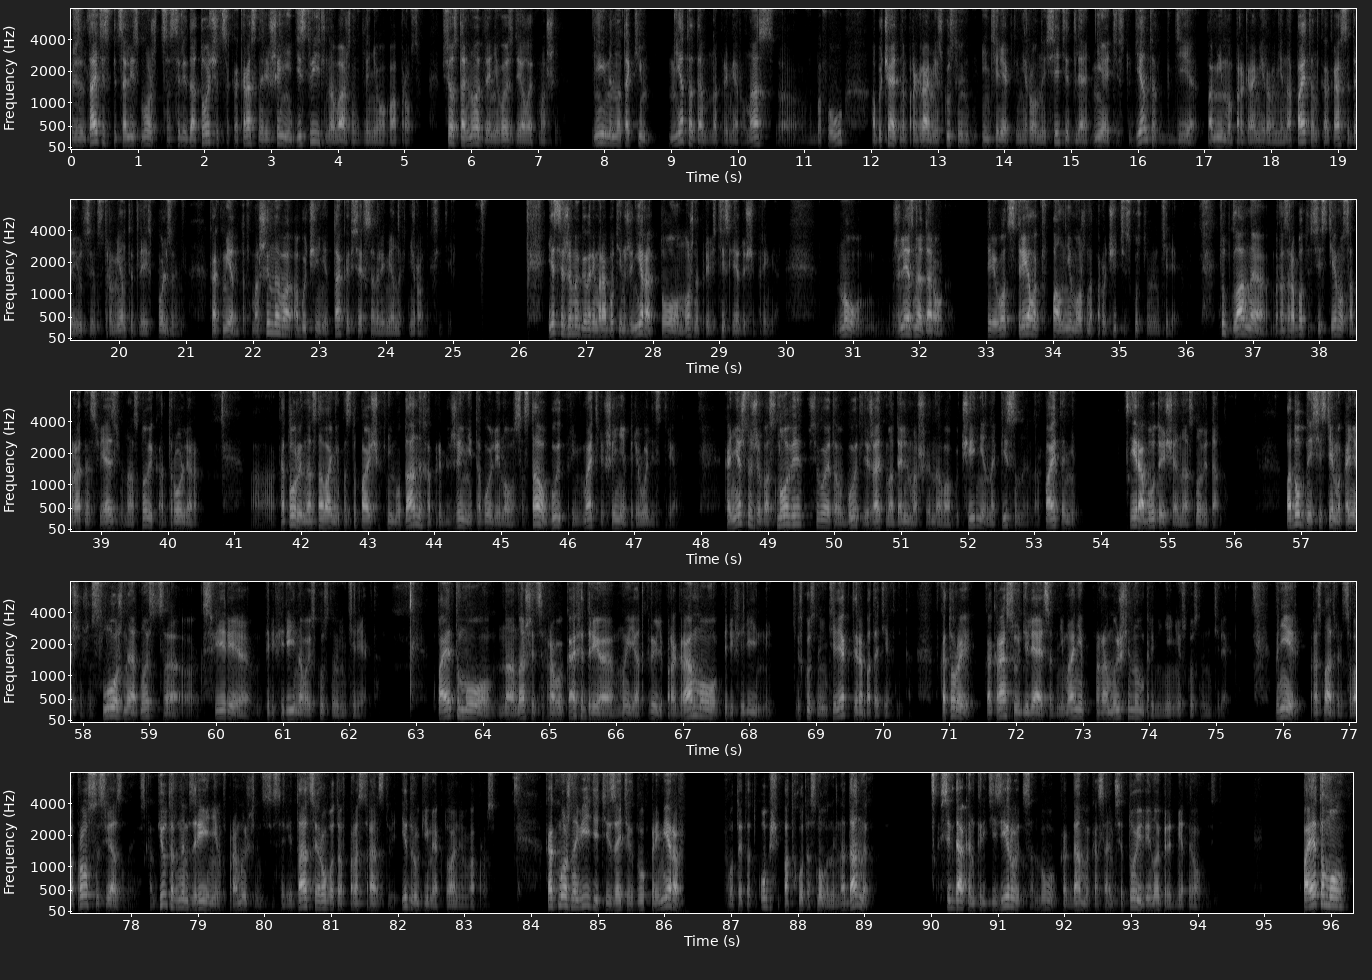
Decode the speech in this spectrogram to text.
В результате специалист может сосредоточиться как раз на решении действительно важных для него вопросов. Все остальное для него сделает машина. И именно таким методом, например, у нас э, в БФУ обучают на программе искусственный интеллект и нейронные сети для не IT-студентов, где помимо программирования на Python как раз и даются инструменты для использования как методов машинного обучения, так и всех современных нейронных сетей. Если же мы говорим о работе инженера, то можно привести следующий пример. Ну, железная дорога. Перевод стрелок вполне можно поручить искусственному интеллекту. Тут главное разработать систему с обратной связью на основе контроллера, а, который на основании поступающих к нему данных о приближении того или иного состава будет принимать решение о переводе стрел. Конечно же, в основе всего этого будет лежать модель машинного обучения, написанная на Python и работающая на основе данных. Подобные системы, конечно же, сложные, относятся к сфере периферийного искусственного интеллекта. Поэтому на нашей цифровой кафедре мы и открыли программу «Периферийный искусственный интеллект и робототехника», в которой как раз и уделяется внимание промышленному применению искусственного интеллекта. В ней рассматриваются вопросы, связанные с компьютерным зрением в промышленности, с ориентацией роботов в пространстве и другими актуальными вопросами. Как можно видеть из этих двух примеров, вот этот общий подход, основанный на данных, всегда конкретизируется, ну, когда мы касаемся той или иной предметной области. Поэтому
